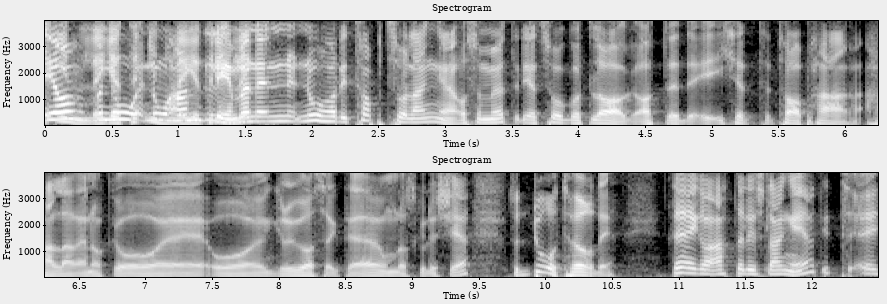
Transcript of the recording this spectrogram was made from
ja, innlegg nå, etter innlegg endelig. Men innlegg. nå har de tapt så lenge, og så møter de et så godt lag at det er ikke et tap her heller er noe å, eh, å grue seg til om det skulle skje. Så da tør de. Det jeg har etterlyst lenge, er at de t eh,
